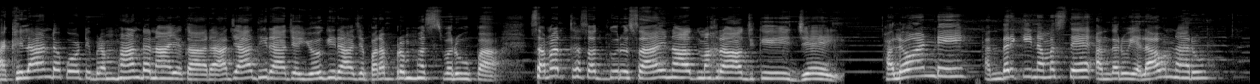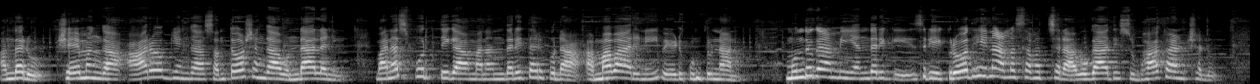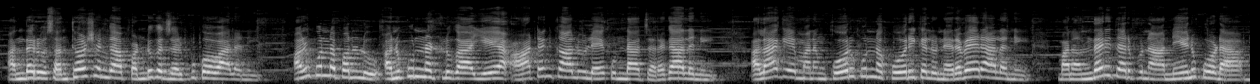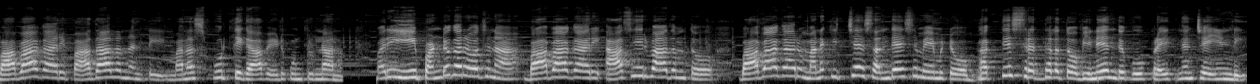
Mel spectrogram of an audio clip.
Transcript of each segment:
అఖిలాండకోటి బ్రహ్మాండ నాయక రాజాధిరాజ యోగిరాజ పరబ్రహ్మస్వరూప సమర్థ సద్గురు సాయినాథ్ మహారాజ్కి జై. హలో అండి అందరికీ నమస్తే. అందరూ ఎలా ఉన్నారు? అందరూ క్షేమంగా ఆరోగ్యంగా సంతోషంగా ఉండాలని మనస్ఫూర్తిగా మనందరి తరపున అమ్మవారిని వేడుకుంటున్నాను. ముందుగా మీ అందరికీ శ్రీ క్రోధీనామ సంవత్సర ఉగాది శుభాకాంక్షలు. అందరూ సంతోషంగా పండుగ జరుపుకోవాలని అనుకున్న పనులు అనుకున్నట్లుగా ఏ ఆటంకాలు లేకుండా జరగాలని అలాగే మనం కోరుకున్న కోరికలు నెరవేరాలని మనందరి తరపున నేను కూడా బాబాగారి పాదాలనంటి మనస్ఫూర్తిగా వేడుకుంటున్నాను. మరి ఈ పండుగ రోజున బాబాగారి ఆశీర్వాదంతో బాబాగారు మనకిచ్చే సందేశం ఏమిటో భక్తి శ్రద్ధలతో వినేందుకు ప్రయత్నం చేయండి.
